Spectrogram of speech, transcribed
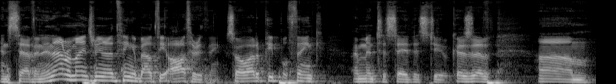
And seven. And that reminds me another thing about the author thing. So a lot of people think, I meant to say this too, because of um,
